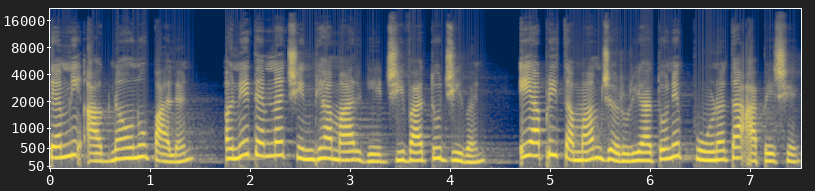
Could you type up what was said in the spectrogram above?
તેમની આજ્ઞાઓનું પાલન અને તેમના ચિંધ્યા માર્ગે જીવાતું જીવન એ આપણી તમામ જરૂરિયાતોને પૂર્ણતા આપે છે.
